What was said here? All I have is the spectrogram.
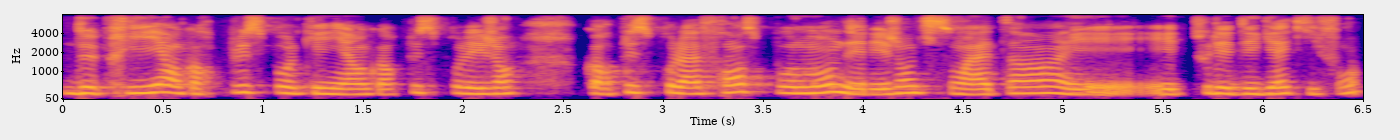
de prier encore plus pour le Kenya, encore plus pour les gens, encore plus pour la France, pour le monde et les gens qui sont atteints et, tous les dégâts qu'ils font.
